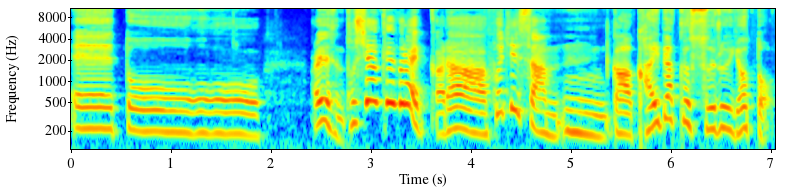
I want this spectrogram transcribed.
えっ、と、あれですね、年明けぐらいから富士山が開闢するよと。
